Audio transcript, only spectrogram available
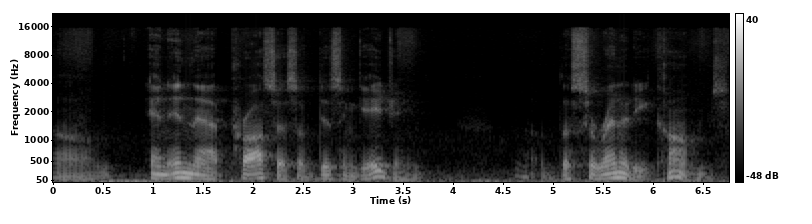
um, and in that process of disengaging, uh, the serenity comes.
